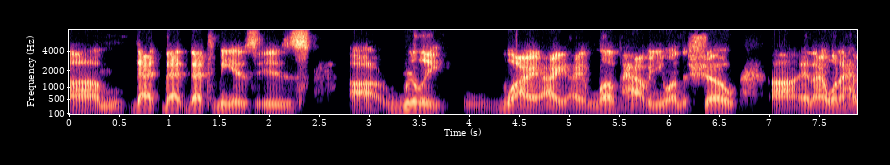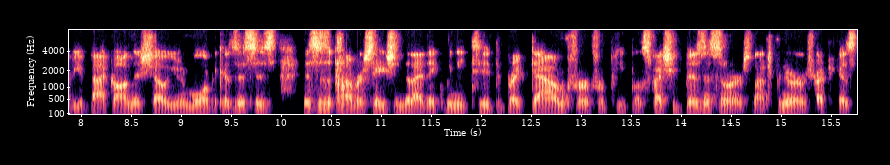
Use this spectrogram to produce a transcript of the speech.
um, that that that to me is is uh, really why I, I love having you on the show, uh, and I want to have you back on the show even more because this is this is a conversation that I think we need to, to break down for for people, especially business owners and entrepreneurs, right? Because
